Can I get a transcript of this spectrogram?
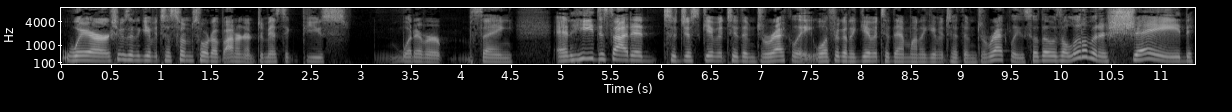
where she was going to give it to some sort of I don't know domestic abuse whatever thing, and he decided to just give it to them directly. Well, if you're going to give it to them, I'm going to give it to them directly. So there was a little bit of shade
